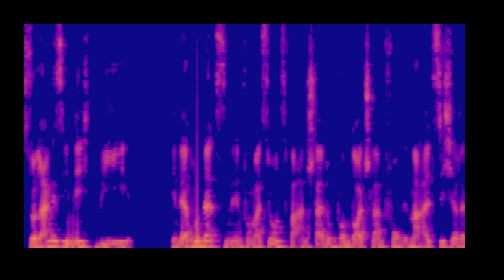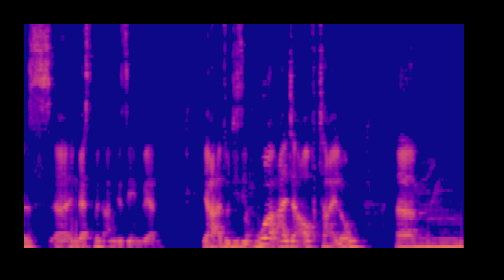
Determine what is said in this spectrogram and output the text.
solange sie nicht wie in der hundertsten Informationsveranstaltung vom Deutschlandfunk immer als sicheres äh, Investment angesehen werden. Ja, also diese uralte Aufteilung, ähm,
